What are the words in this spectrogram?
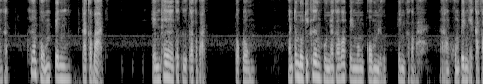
นะครับ เครื่องผมเป็นกากบาท Enter ก็คือกากบาทตกลง มันต้องดูที่เครื่องคุณนะครับ ว่าเป็นวงกลมหรือเป็นกากบาท อ่าผมเป็นเอกาก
